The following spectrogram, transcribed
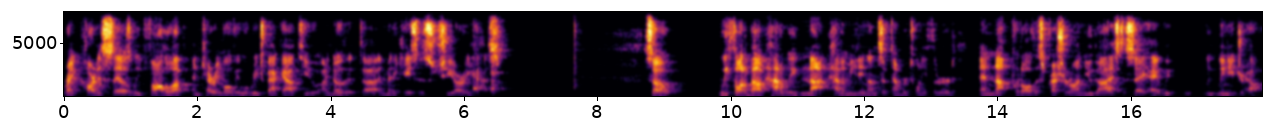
Write Cartus sales lead follow up, and Kerry Mulvey will reach back out to you. I know that uh, in many cases she already has. So we thought about how do we not have a meeting on September 23rd and not put all this pressure on you guys to say, hey, we, we, we need your help.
